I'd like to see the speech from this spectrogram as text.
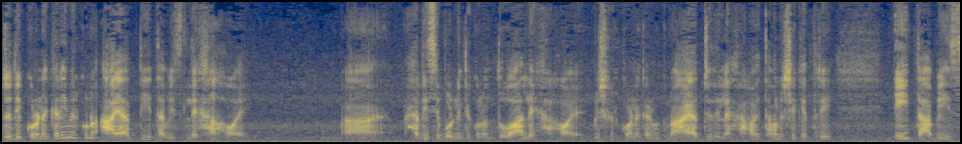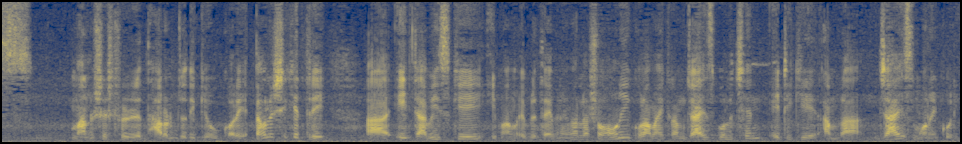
যদি কোরআন কারিমের কোনো আয়াত দিয়ে তাবিজ লেখা হয় আহ, হাদিসে বর্ণিত কোনো দোয়া লেখা হয় বিশেষ করে কোরআন কারিমের কোনো আয়াত যদি লেখা হয় তাহলে সেক্ষেত্রে এই তাবিজ মানুষের শরীরের ধারণ যদি কেউ করে, তাহলে সেক্ষেত্রে এই তাবিজকে ইমাম রহমাল্লাহ সহ অনেক ওলামা ইকরাম জায়েজ বলেছেন। এটিকে আমরা জায়েজ মনে করি।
